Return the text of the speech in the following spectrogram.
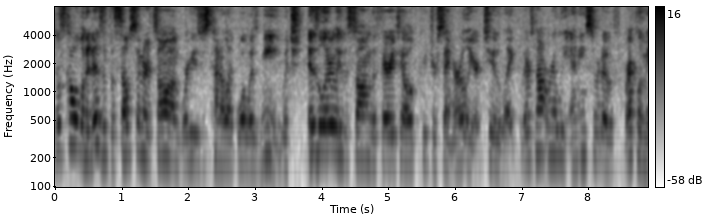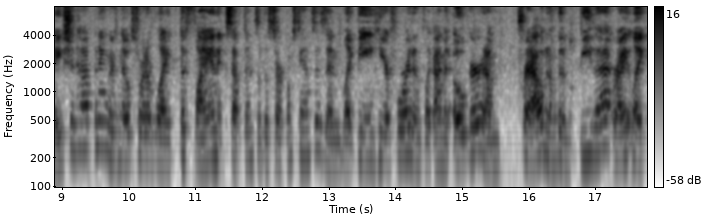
let's call it what it is. It's a self centered song where he's just kind of like, what was me? Which is literally the song the fairy tale creature sang earlier, too. Like, there's not really any sort of reclamation happening. There's no sort of like defiant acceptance of the circumstances and like being here for it. And it's like, I'm an ogre and I'm proud and I'm gonna be that, right? Like,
